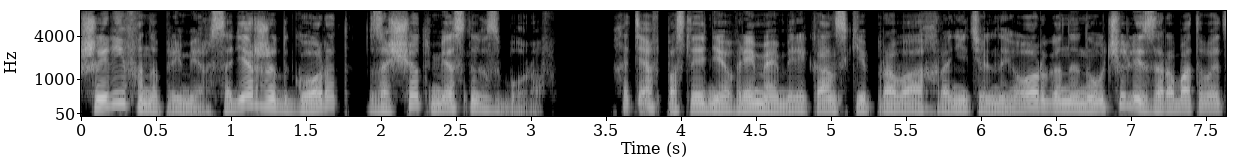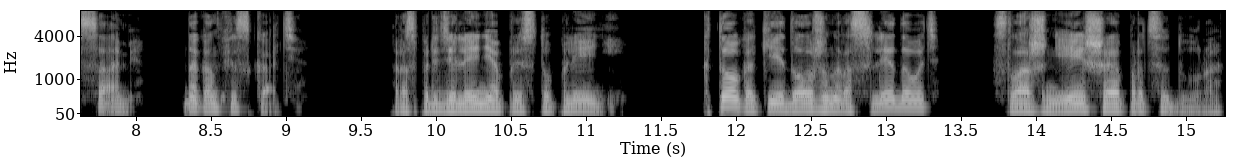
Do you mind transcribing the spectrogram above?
Шерифа, например, содержит город за счет местных сборов. Хотя в последнее время американские правоохранительные органы научились зарабатывать сами, на конфискате. Распределение преступлений. Кто какие должен расследовать — сложнейшая процедура.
